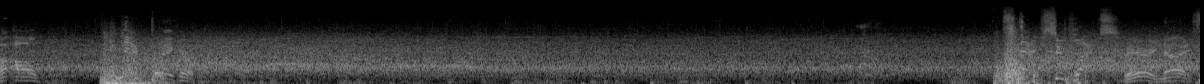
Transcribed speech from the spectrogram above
Uh-oh. Neck breaker. Suplex. Very nice.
